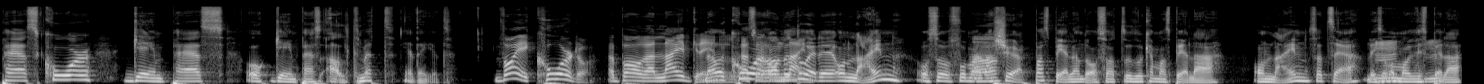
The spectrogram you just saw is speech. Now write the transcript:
Pass Core, Game Pass och Game Pass Ultimate helt enkelt. Vad är Core då? Bara live-grejen? Ja, core, alltså ja, men då är det online och så får man Ja. köpa spelen då. Så att då kan man spela online så att säga. Liksom, Mm, Om man vill spela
